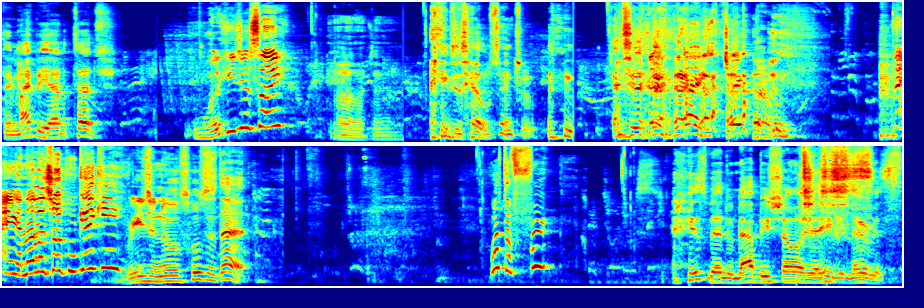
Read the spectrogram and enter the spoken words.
They might be out of touch. What did he just say? Oh, damn. He just helped Central. Hey, tricked them. Dang, another Shokugeki? Regionals? Whose is that? What the frick? His man do not be showing that he be nervous.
